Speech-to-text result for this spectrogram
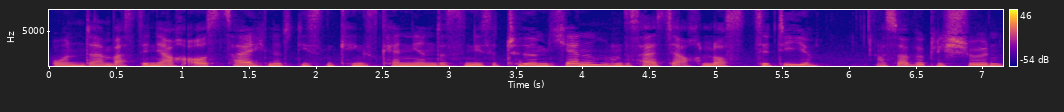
Und ähm, was den ja auch auszeichnet, diesen Kings Canyon, das sind diese Türmchen. Und das heißt ja auch Lost City. Das war wirklich schön.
